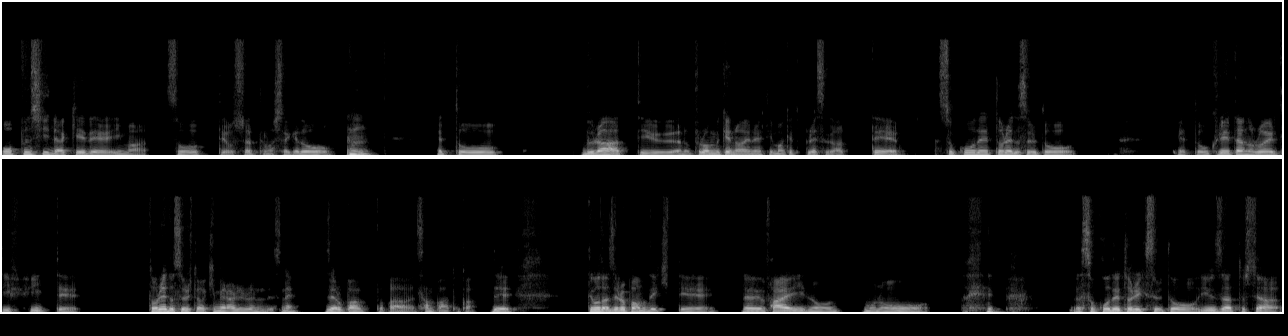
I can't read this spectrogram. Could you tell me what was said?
OpenSea だけで今、そうっておっしゃってましたけど、えっと、 Blur っていうあのプロ向けの NFT マーケットプレイスがあって、そこでトレードすると、えっと、クリエイターのロイヤリティフィーって、トレードする人が決められるんですね。0%とか3%とか。で、ってことは0%もできて、で、ファイのものを そこで取引すると、ユーザーとしては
